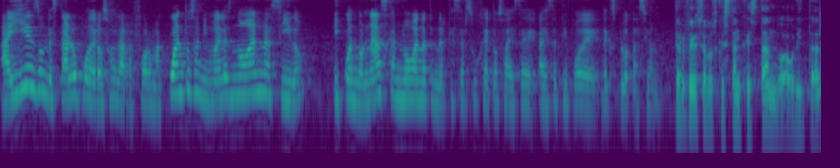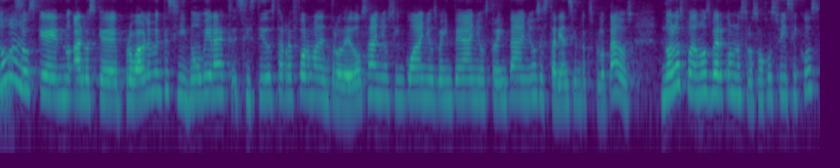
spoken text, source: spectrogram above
ahí es donde está lo poderoso de la reforma. ¿Cuántos animales no han nacido y cuando nazcan no van a tener que ser sujetos a este, a este tipo de, explotación. ¿Te refieres a los que están gestando ahorita? No, A, los que, a los que probablemente si no hubiera existido esta reforma dentro de dos años, cinco años, veinte años, treinta años, estarían siendo explotados. No los podemos ver con nuestros ojos físicos,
